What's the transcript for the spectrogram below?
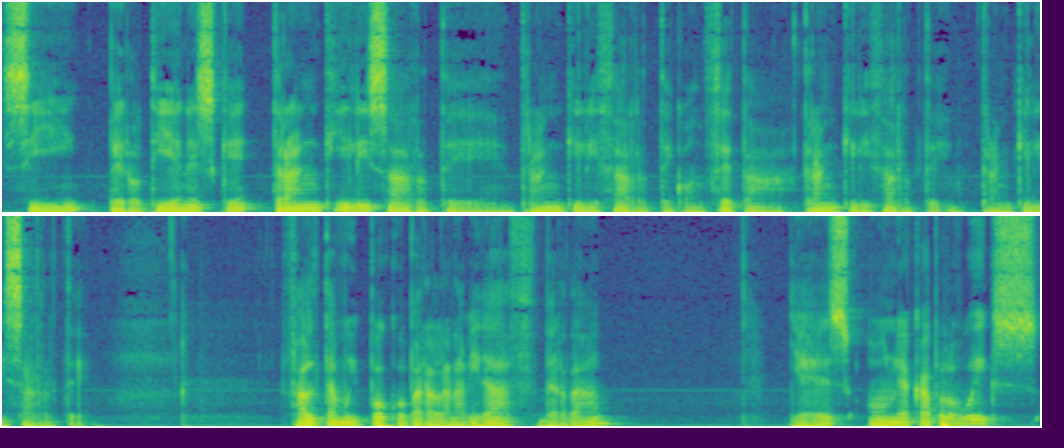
Sí, pero tienes que tranquilizarte, tranquilizarte con Z, tranquilizarte, tranquilizarte. Falta muy poco para la Navidad, ¿verdad? Yes, only a couple of weeks,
